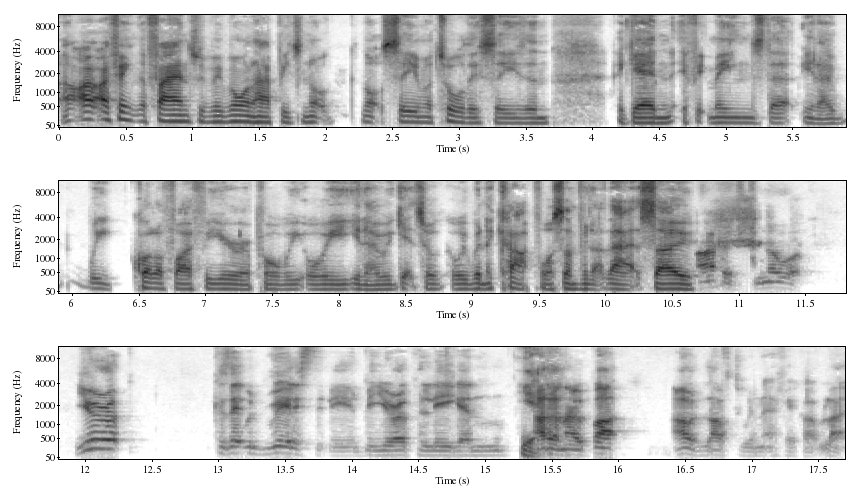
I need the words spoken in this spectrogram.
I, I think the fans would be more than happy to not not see him at all this season. Again, if it means that you know we qualify for Europe or we or we you know we get to we win a cup or something like that. So I, you know what? Europe, because it would realistically it'd be Europa League, and Yeah. I don't know, but I would love to win the FA Cup. Like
